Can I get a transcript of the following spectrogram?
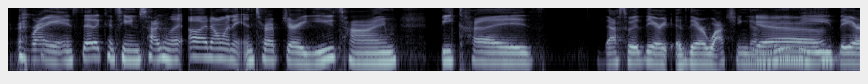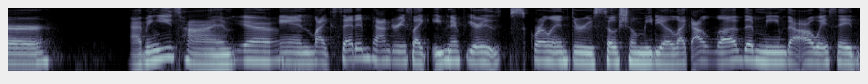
important. right. Instead of continuing talking like, oh, I don't want to interrupt your you time because that's what they're they're watching a Yeah. movie. They're having you time. Yeah. And like setting boundaries, like even if you're scrolling through social media, like I love the meme that I always say,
